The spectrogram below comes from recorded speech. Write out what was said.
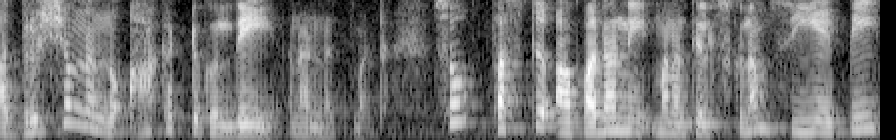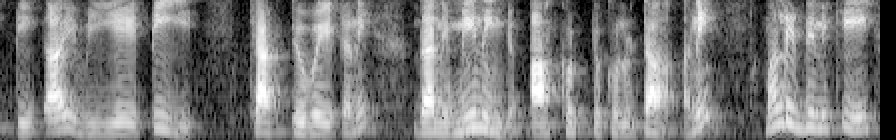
ఆ దృశ్యం నన్ను ఆకట్టుకుంది అని అన్నమాట సో ఫస్ట్ ఆ పదాన్ని మనం తెలుసుకున్నాం. సిఏపి టిఐ విఏటి క్యాప్టివేట్ అని. దాని మీనింగ్ ఆకట్టుకునుట అని. మళ్ళీ దీనికి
